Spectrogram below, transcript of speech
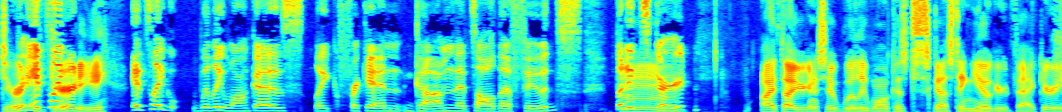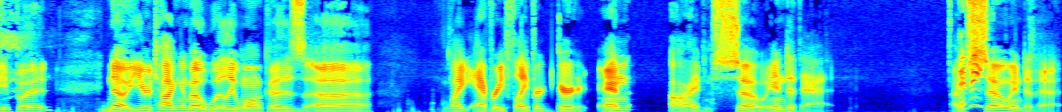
dirty It's like It's like Willy Wonka's like freaking gum that's all the foods, but it's Mm. skirt. I thought you were going to say Willy Wonka's disgusting yogurt factory, but no, you're talking about Willy Wonka's uh like every flavored Gert. And I'm so into that. I'm so into that.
